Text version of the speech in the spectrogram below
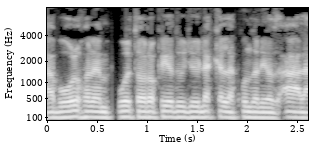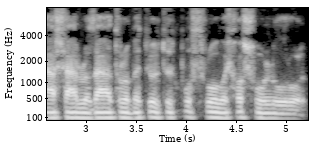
magából, hanem volt arra például, hogy le kellett mondani az állásáról, az általa betöltött posztról, vagy hasonlóról.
